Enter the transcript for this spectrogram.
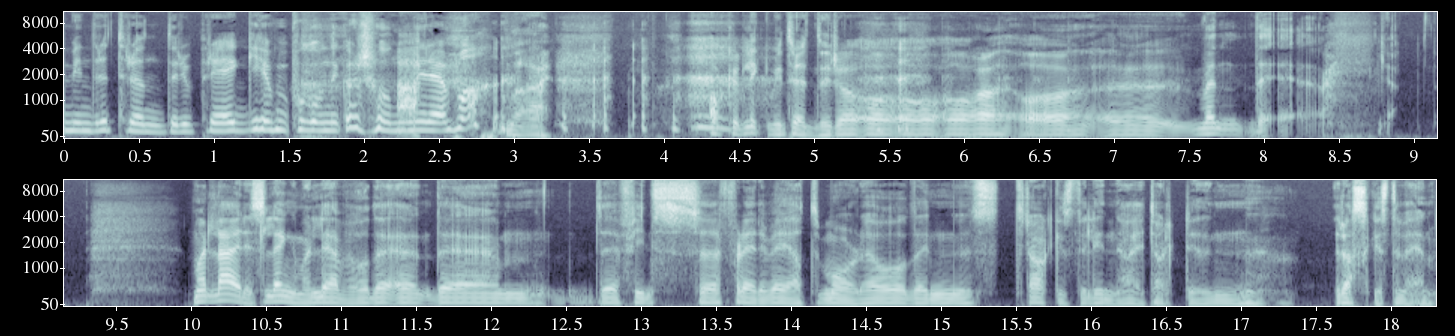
mindre trønderpreg på kommunikasjonen i Rema. Nei. Akkurat like mye trønder og, og, og, og, og øh, Men det ja. Man lærer så lenge man lever, og det, det, det fins flere veier til målet, og den strakeste linja er ikke alltid den raskeste veien.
